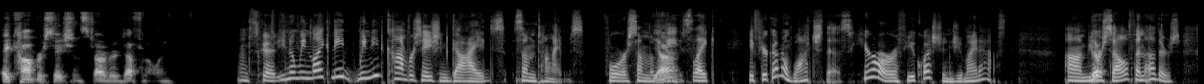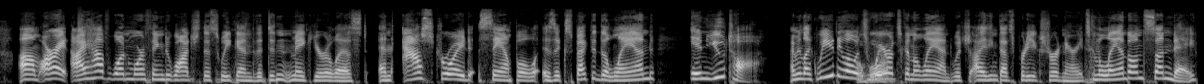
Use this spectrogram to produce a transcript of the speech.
a conversation starter, definitely. That's good. You know, we like need we need conversation guides sometimes for some of Yeah. these. Like, if you're going to watch this, here are a few questions you might ask um, Yep. yourself and others. Um, all right, I have one more thing to watch this weekend that didn't make your list. An asteroid sample is expected to land in Utah. I mean, like we know it's Oh, where it's going to land, which I think that's pretty extraordinary. It's going to land on Sunday.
